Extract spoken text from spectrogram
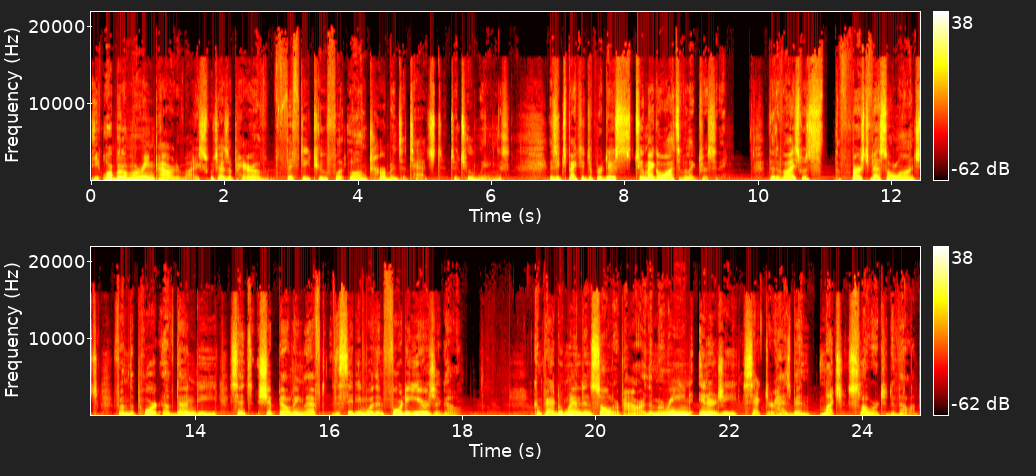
The orbital marine power device, which has a pair of 52 foot long turbines attached to two wings, is expected to produce 2 megawatts of electricity. The device was the first vessel launched from the port of Dundee since shipbuilding left the city more than 40 years ago. Compared to wind and solar power, the marine energy sector has been much slower to develop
